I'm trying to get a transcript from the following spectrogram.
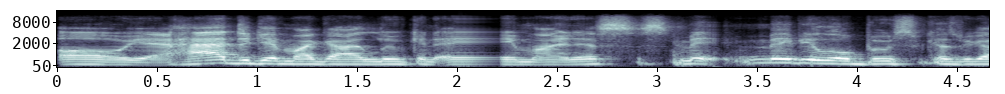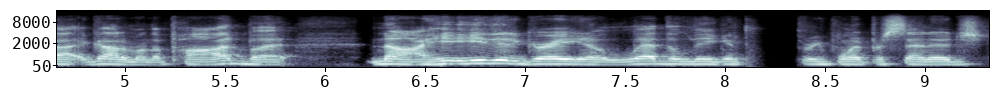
Oh yeah, had to give my guy Luke an A minus. Maybe a little boost because we got got him on the pod, but nah, he he did great. You know, led the league in three point percentage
